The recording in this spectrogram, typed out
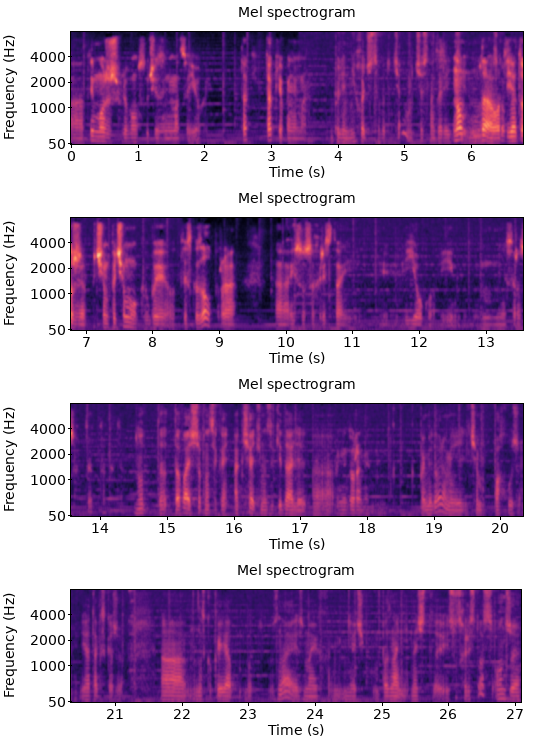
А ты можешь в любом случае заниматься йогой. Так, так я понимаю. Блин, не хочется в эту тему, честно говоря. Ну, ну да, насколько... вот я тоже. Почему, почему, как бы, вот ты сказал про э, Иисуса Христа и, и йогу, и мне сразу как-то так это. Ну, да, давай, чтобы нас окончательно закидали э, помидорами. Помидорами или чем похуже, я так скажу. А, насколько я вот, знаю из моих не очень познаний, значит, Иисус Христос, он же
